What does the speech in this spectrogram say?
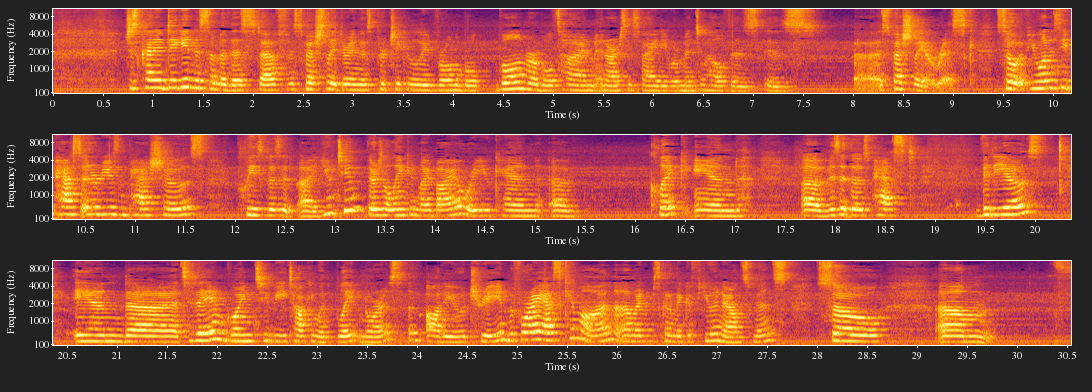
just kind of dig into some of this stuff, especially during this particularly vulnerable vulnerable time in our society where mental health is is uh, especially at risk. So if you want to see past interviews and past shows, please visit uh, YouTube. There's a link in my bio where you can uh, click and uh, visit those past videos. And uh, today I'm going to be talking with Blake Norris of Audio Tree. And before I ask him on, um, I'm just going to make a few announcements. So, um,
